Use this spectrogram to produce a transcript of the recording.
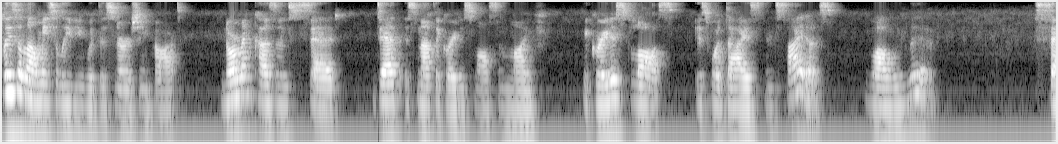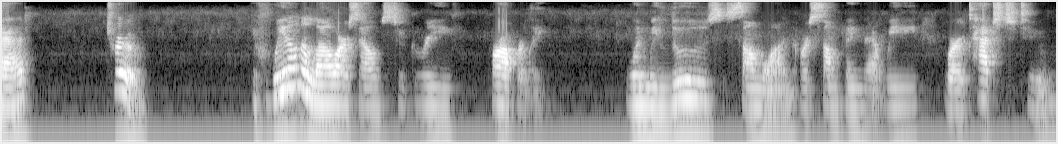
Please allow me to leave you with this nourishing thought. Norman Cousins said, Death is not the greatest loss in life. The greatest loss is what dies inside us while we live. Sad? True. If we don't allow ourselves to grieve properly when we lose someone or something that we were attached to,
